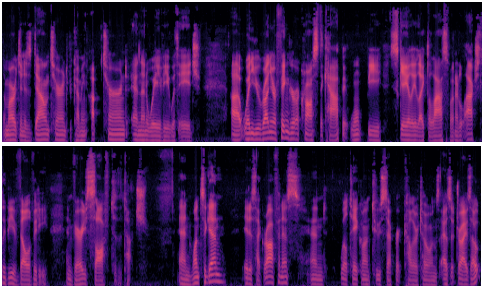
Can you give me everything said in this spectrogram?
The margin is downturned, becoming upturned, and then wavy with age. Uh, when you run your finger across the cap, it won't be scaly like the last one. It'll actually be velvety and very soft to the touch. And once again, it is hygrophanous and will take on two separate color tones as it dries out.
